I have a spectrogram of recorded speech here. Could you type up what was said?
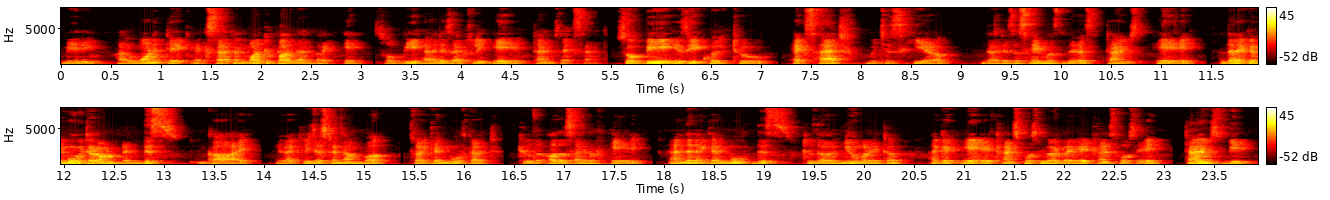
meaning I want to take x hat and multiply that by a. So b hat is actually a times x hat. So b is equal to x hat, which is here, that is the same as this, times a, and then I can move it around. This guy is actually just a number, so I can move that to the other side of a, and then I can move this to the numerator. I get a, a transpose divided by a transpose a times b.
